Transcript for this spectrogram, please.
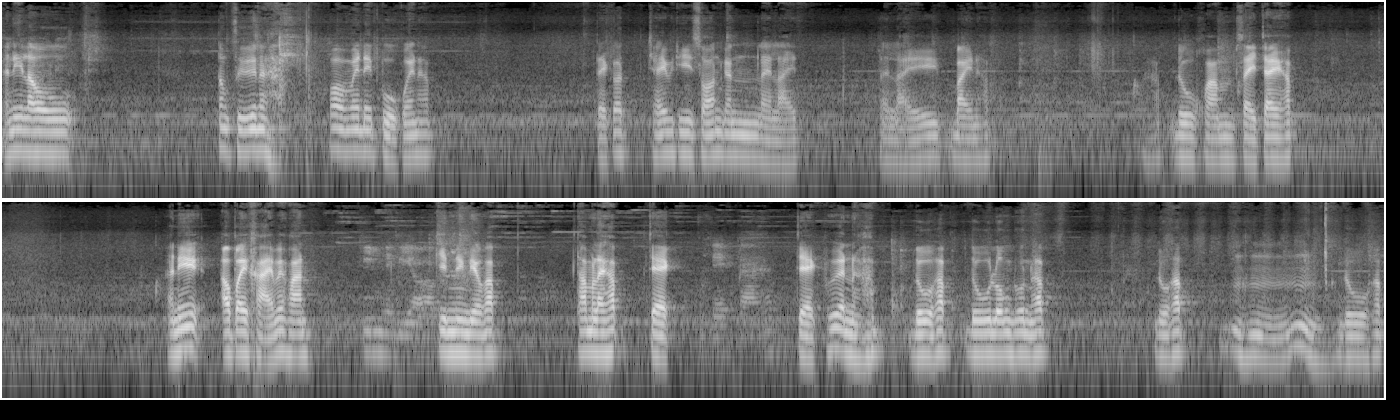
อันนี้เราต้องซื้อนะะไม่ได้ปลูกไว้นะครับ แต่ก็ใช้วิธีซ้อนกันหลาย ๆ หลาย ๆ ใบนะครับนะครับ ดูความใส่ใจครับ อันนี้เอาไปขายไหม่พันกินอย่างเดียวครับกินอย่างเดียวครับทำอะไรครับ แจกแจกจ่ายครับแจกเพื่อนนะครับ ดูครับ ดูลงทุนครับ ดูครับอือหือดูครับ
